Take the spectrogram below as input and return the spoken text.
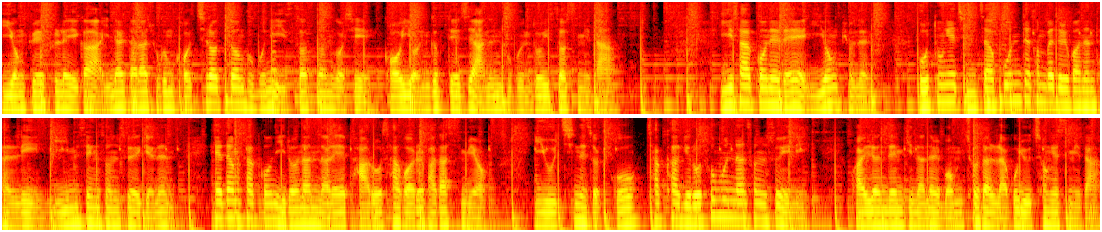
이영표의 플레이가 이날따라 조금 거칠었던 부분이 있었던 것이 거의 언급되지 않은 부분도 있었습니다. 이 사건에 대해 이영표는 보통의 진짜 꼰대 선배들과는 달리 이임생 선수에게는 해당 사건이 일어난 날에 바로 사과를 받았으며 이후 친해졌고 착하기로 소문난 선수이니 관련된 비난을 멈춰달라고 요청했습니다.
